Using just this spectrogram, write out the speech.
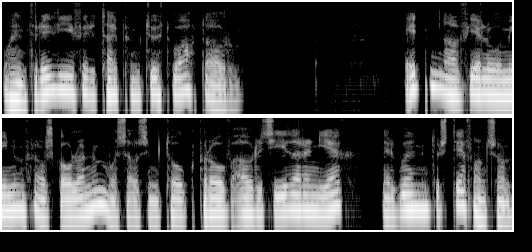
og hinn þriðji fyrir tæpum 28 árum. Einn af félagum mínum frá skólanum og sá sem tók próf árið síðar en ég er Guðmundur Stefánsson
